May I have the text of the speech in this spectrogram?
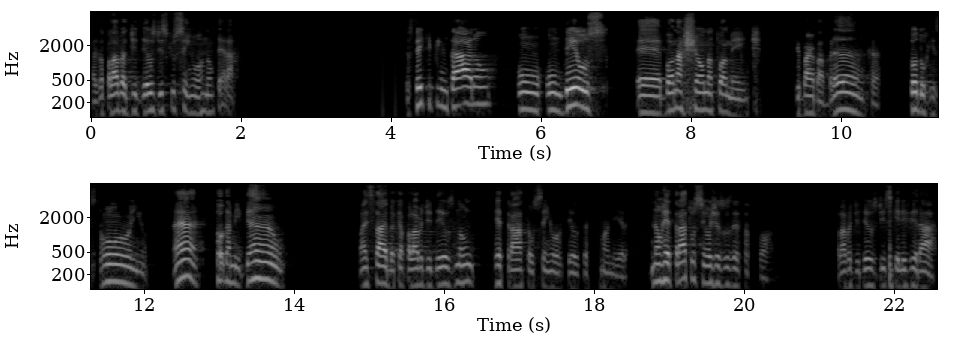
Mas a palavra de Deus diz que o Senhor não terá. Eu sei que pintaram um, um Deus é, bonachão na tua mente, de barba branca, todo risonho, né? todo amigão. Mas saiba que a palavra de Deus não retrata o Senhor Deus dessa maneira. Não retrata o Senhor Jesus dessa forma. A palavra de Deus diz que ele virá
